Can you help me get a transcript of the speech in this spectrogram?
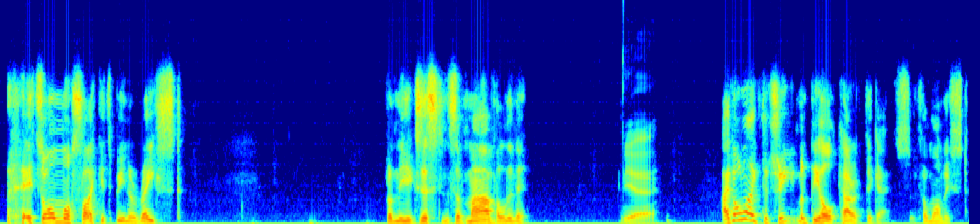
it's almost like it's been erased from the existence of Marvel, isn't it? yeah. I don't like the treatment the whole character gets, if I'm honest.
